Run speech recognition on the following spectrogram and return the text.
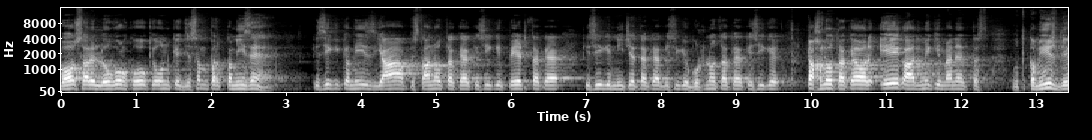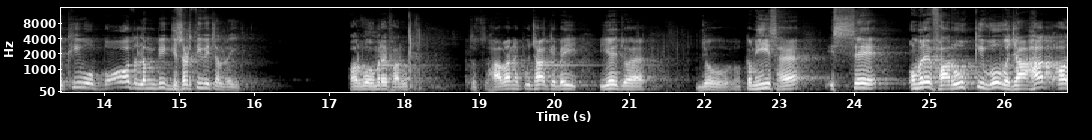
بہت سارے لوگوں کو کہ ان کے جسم پر قمیضیں ہیں۔ کسی کی قمیض یہاں پستانوں تک ہے، کسی کی پیٹ تک ہے، کسی کے نیچے تک ہے، کسی کے گھٹنوں تک ہے، کسی کے ٹخلوں تک ہے۔ اور ایک آدمی کی میں نے وہ قمیض دیکھی، وہ بہت لمبی گھسٹتی ہوئی چل رہی تھی۔ اور وہ عمر فاروق تھے تو صحابہ نے پوچھا کہ بھائی یہ جو ہے، جو قمیض ہے، اس سے عمر فاروق کی وہ وجاہت اور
